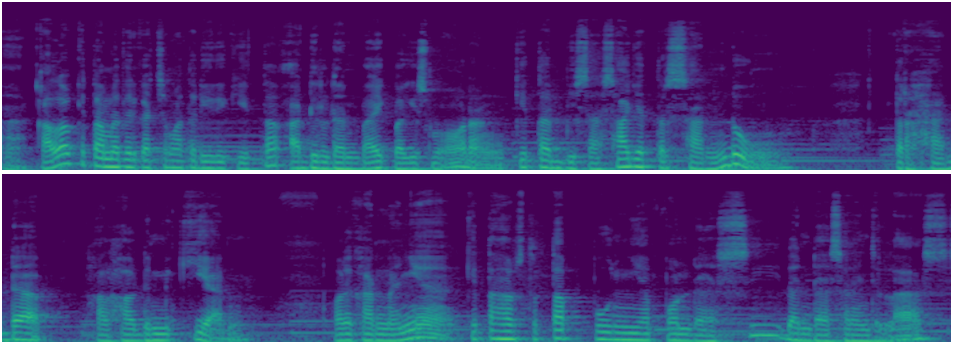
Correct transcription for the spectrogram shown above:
Nah, kalau kita melihat dari kacamata diri kita adil dan baik bagi semua orang, kita bisa saja tersandung terhadap hal-hal demikian. Oleh karenanya, kita harus tetap punya pondasi dan dasar yang jelas,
